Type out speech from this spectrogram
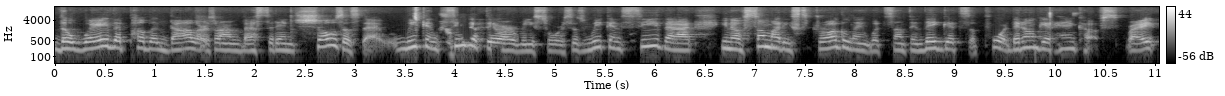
The way that public dollars are invested in shows us that. We can see that there are resources. We can see that, you know, if somebody's struggling with something, they get support. They don't get handcuffs, right?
